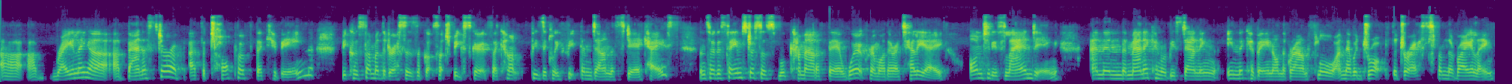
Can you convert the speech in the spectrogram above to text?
a, a railing, a, a banister at the top of the cabine because some of the dresses have got such big skirts they can't physically fit them down the staircase. And so the seamstresses will come out of their workroom or their atelier onto this landing and then the mannequin would be standing in the cabine on the ground floor and they would drop the dress from the railing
